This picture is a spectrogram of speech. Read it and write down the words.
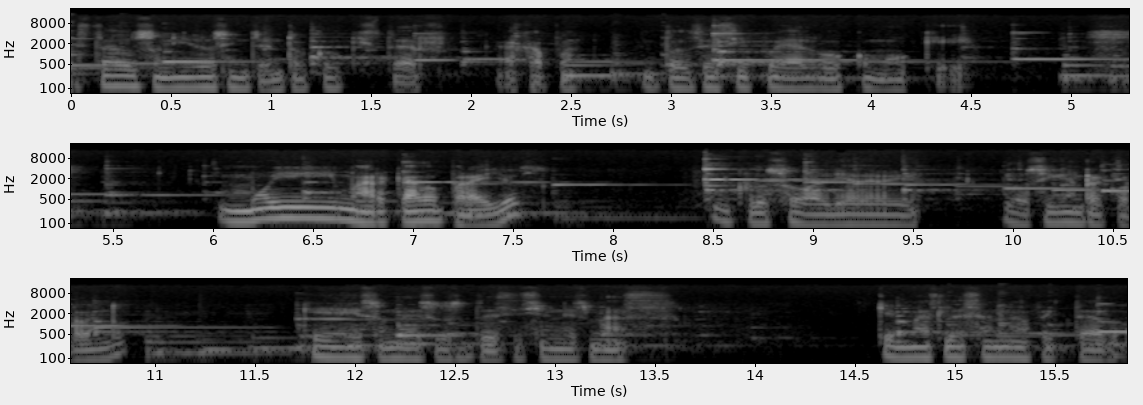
Estados Unidos intentó conquistar a Japón. Entonces sí fue algo como que muy marcado para ellos. Incluso al día de hoy lo siguen recordando. Que es una de sus decisiones más que más les han afectado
